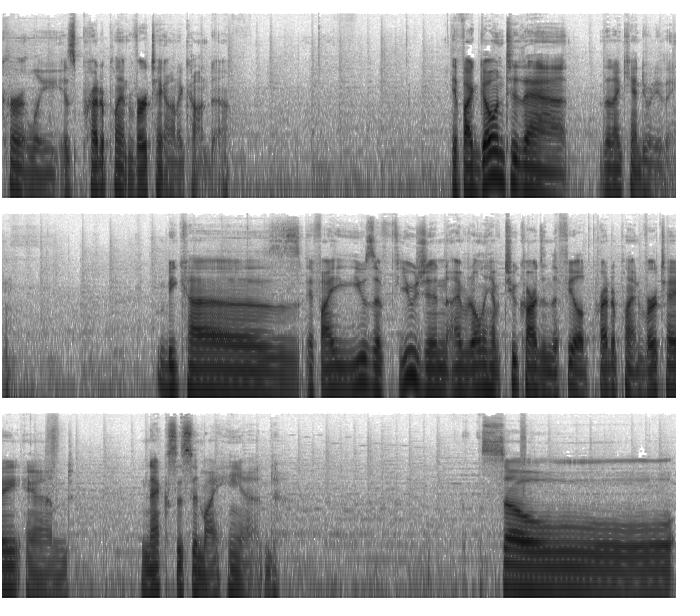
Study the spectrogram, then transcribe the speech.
currently is Predaplant Verte Anaconda. If I go into that, then I can't do anything. Because if I use a fusion, I would only have two cards in the field, Predaplant Verte and Nexus in my hand. So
